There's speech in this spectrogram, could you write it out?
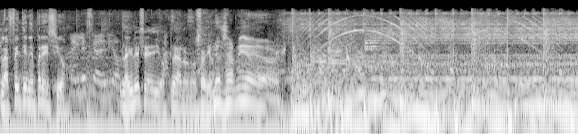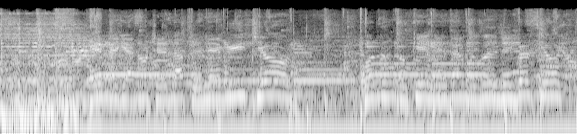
La fe tiene precio. La iglesia de Dios. La iglesia de Dios, claro, Rosario. Los amigos de Dios. Es medianoche en la televisión, cuando uno quiere de diversión.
